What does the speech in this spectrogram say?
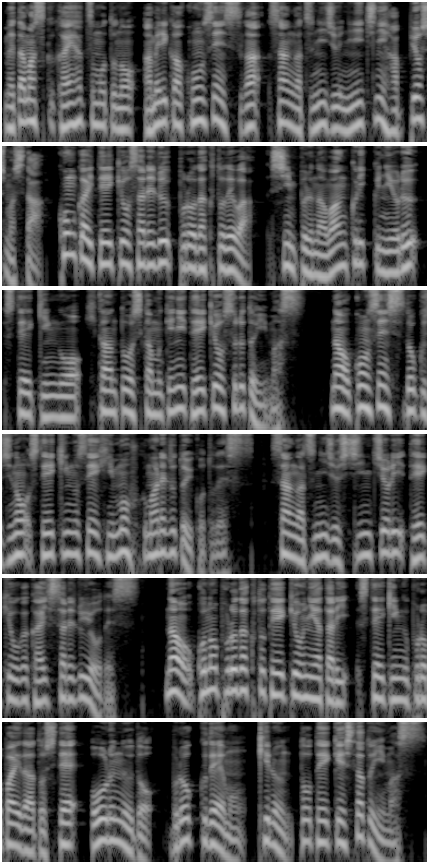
メタマスク開発元のアメリカコンセンシスが3月22日に発表しました。今回提供されるプロダクトでは、シンプルなワンクリックによるステーキングを機関投資家向けに提供するといいます。なお、コンセンシス独自のステーキング製品も含まれるということです。3月27日より提供が開始されるようです。なお、このプロダクト提供にあたり、ステーキングプロバイダーとして、オールノード、ブロックデーモン、キルンと提携したといいます。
